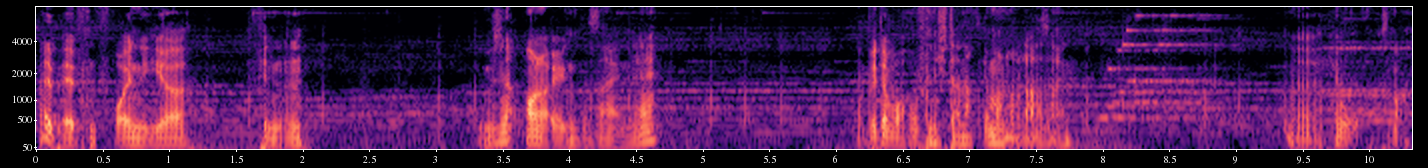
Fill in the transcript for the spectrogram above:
Halbelfen-Freunde hier finden. Die müssen ja auch noch irgendwo sein, ne? Er wird aber hoffentlich danach immer noch da sein. Äh, hier hoch erstmal.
